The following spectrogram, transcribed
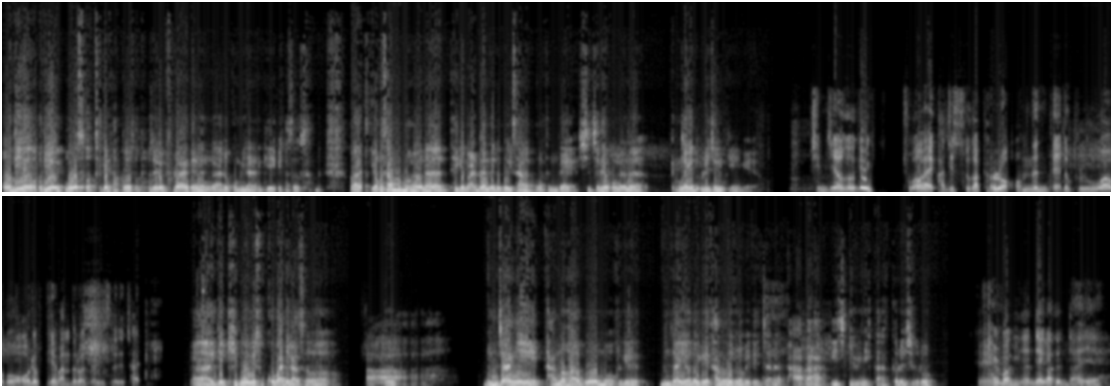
어디에 어디에 무엇을 어떻게 바꿔서 퍼즐을 풀어야 되는가를 고민하는 게임이라서 상- 그러니까 영상을 보면은 되게 말도 안 되는 거 이상할 것 같은데 실제로 해보면은 굉장히 논리적인 게임이에요. 심지어 그게 조합의 가지수가 별로 없는데도 불구하고 어렵게 만들어져 있어요. 잘. 아 이게 기본이 소코반이라서 아, 문장이 단어하고 뭐 그게 문장이 여러 개의 단어로 조합이 돼 있잖아요. 바바 이즈유니까 그런 식으로. 예. 할머니는 내가 된다. 예.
